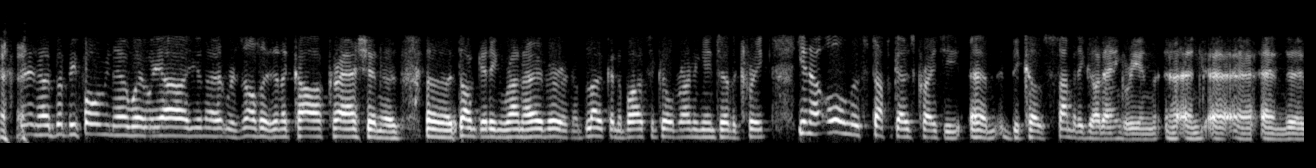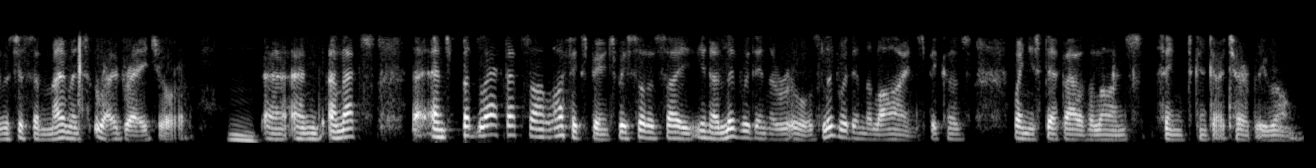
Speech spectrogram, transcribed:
you know, but before we know where we are, you know, it resulted in a car crash and a, a dog getting run over and a bloke on a bicycle running into the creek. You know, all this stuff goes crazy um, because somebody got angry and uh, and uh, uh, and it was just a moment's road rage or. Mm. Uh, and and that's and but that's our life experience. We sort of say, you know, live within the rules, live within the lines, because when you step out of the lines, things can go terribly wrong.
